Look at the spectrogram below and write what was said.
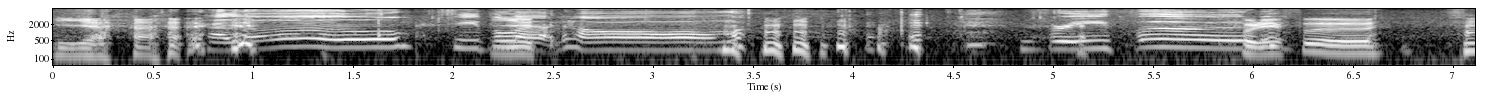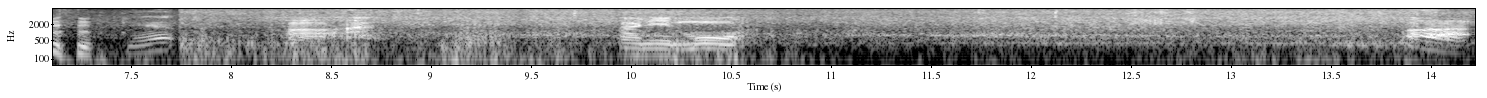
Yeah. Hello, people You- at home. Free food. Free food. Yep. Ah. I need more. Ah.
